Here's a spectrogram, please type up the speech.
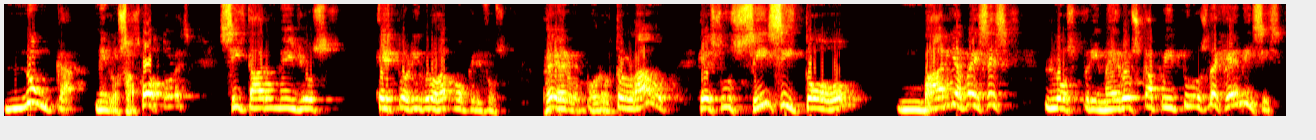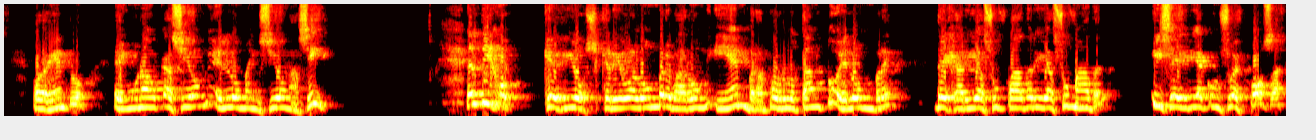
nunca, ni los apóstoles, citaron ellos estos libros apócrifos. Pero por otro lado, Jesús sí citó varias veces los primeros capítulos de Génesis por ejemplo, en una ocasión él lo menciona así. Él dijo que Dios creó al hombre varón y hembra, por lo tanto el hombre dejaría a su padre y a su madre y se iría con su esposa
